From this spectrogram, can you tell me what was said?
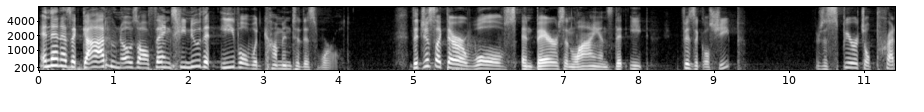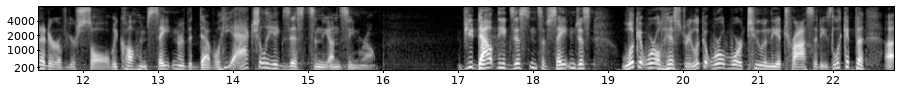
And then, as a God who knows all things, He knew that evil would come into this world. That just like there are wolves and bears and lions that eat physical sheep, there's a spiritual predator of your soul. We call him Satan or the devil. He actually exists in the unseen realm. If you doubt the existence of Satan, just look at world history. Look at World War II and the atrocities. Look at the, uh,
